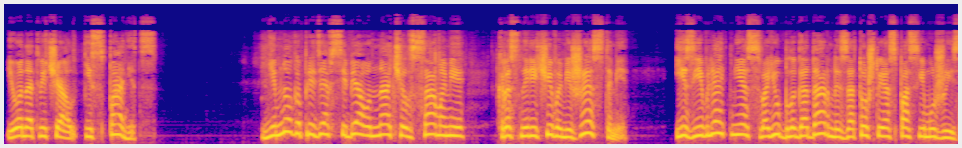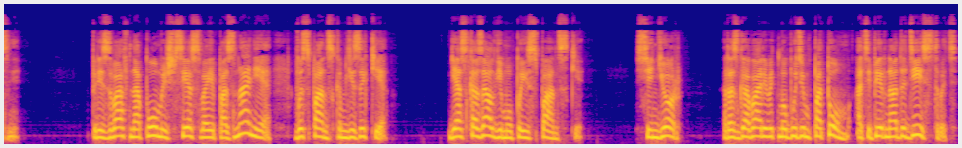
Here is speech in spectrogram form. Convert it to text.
и он отвечал «Испанец». Немного придя в себя, он начал самыми красноречивыми жестами изъявлять мне свою благодарность за то, что я спас ему жизнь. Призвав на помощь все свои познания в испанском языке, я сказал ему по-испански, «Сеньор, разговаривать мы будем потом, а теперь надо действовать.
